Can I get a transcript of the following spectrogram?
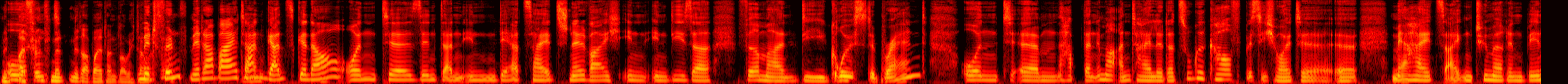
Mit, bei fünf mit Mitarbeitern, glaube ich. Mit fünf Mitarbeitern, mhm. ganz genau. Und äh, sind dann in der Zeit, schnell war ich in, in dieser Firma die größte Brand und ähm, habe dann immer Anteile dazugekauft, bis ich heute äh, Mehrheitseigentümerin bin.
